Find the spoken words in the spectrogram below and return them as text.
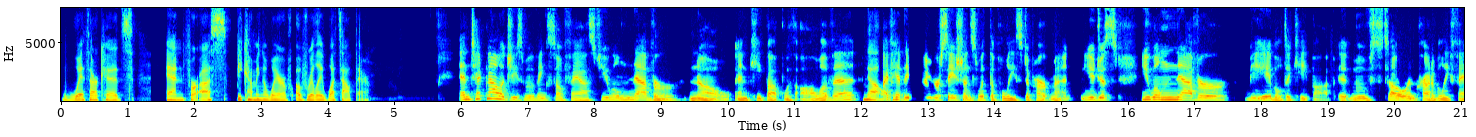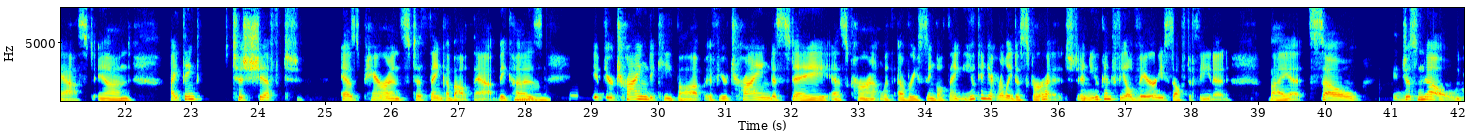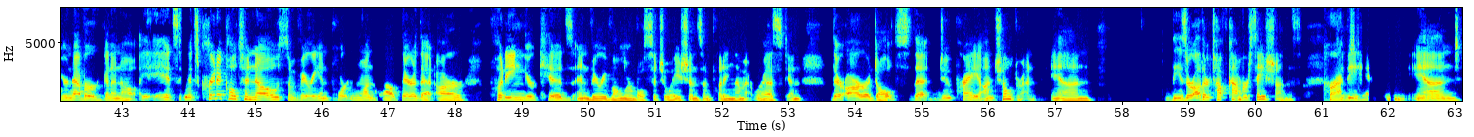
with our kids and for us becoming aware of, of really what's out there. And technology is moving so fast, you will never know and keep up with all of it. No. I've had these conversations with the police department. You just, you will never be able to keep up. It moves so incredibly fast. And I think to shift as parents to think about that because mm. if you're trying to keep up, if you're trying to stay as current with every single thing, you can get really discouraged and you can feel very self defeated by it. So just know you're never going to know. It's it's critical to know some very important ones out there that are putting your kids in very vulnerable situations and putting them at risk. And there are adults that do prey on children. And these are other tough conversations Correct. to be having. And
